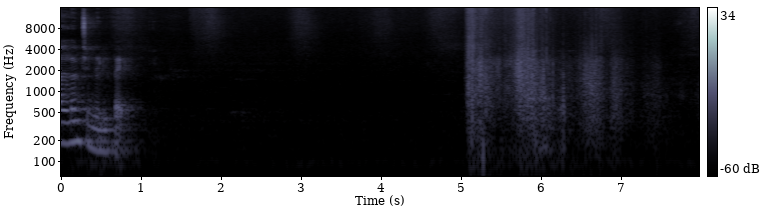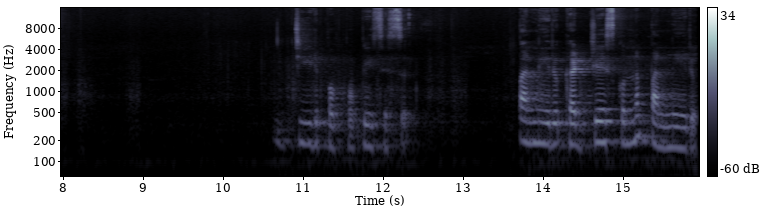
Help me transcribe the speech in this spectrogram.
అల్లం చిన్నులపై జీడిపప్పు పీసెస్. పన్నీరు కట్ చేసుకున్న పన్నీరు.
